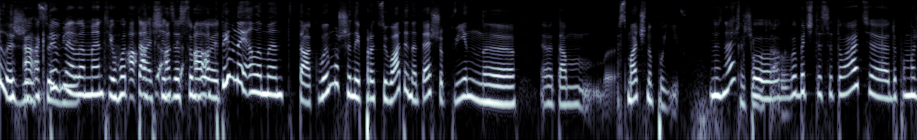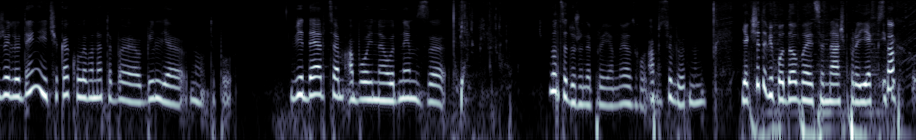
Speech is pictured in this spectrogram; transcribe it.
і лежить А активний собі. елемент його А- тащить а- за собою. А активний елемент так вимушений працювати на те, щоб він е, е, там смачно поїв. Ну знаєш, типу, вибачте ситуація, допоможи людині і чекай, коли вона тебе обілля, ну, типу, відерцем або й не одним з Ну це дуже неприємно, я згодна. абсолютно. Якщо тобі подобається наш проєкт, Стоп. і ти...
